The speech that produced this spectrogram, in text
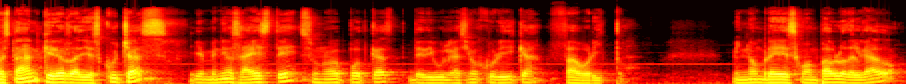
¿Cómo están, queridos radioescuchas? Bienvenidos a este, su nuevo podcast de divulgación jurídica favorito. Mi nombre es Juan Pablo Delgado,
